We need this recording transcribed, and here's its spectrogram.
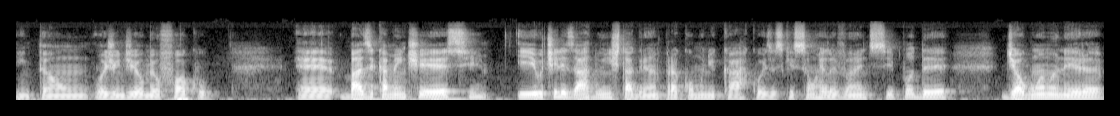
Então, hoje em dia, o meu foco é basicamente esse e utilizar do Instagram para comunicar coisas que são relevantes e poder, de alguma maneira,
